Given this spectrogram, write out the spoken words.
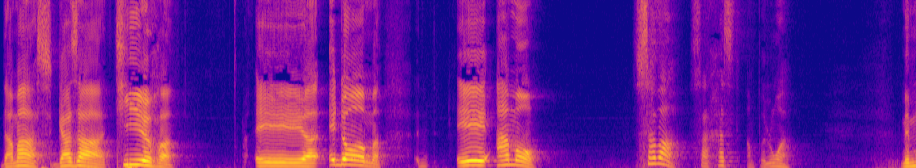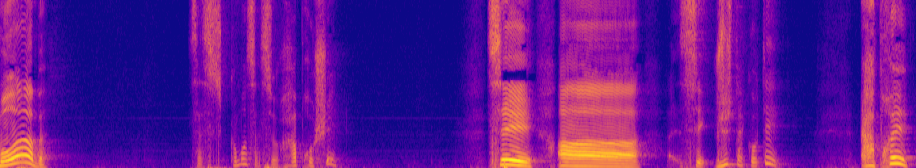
Damas, Gaza, Tyr et Édom et Ammon. Ça va, ça reste un peu loin. Mais Moab, ça commence à se rapprocher. C'est euh, juste à côté. Après,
